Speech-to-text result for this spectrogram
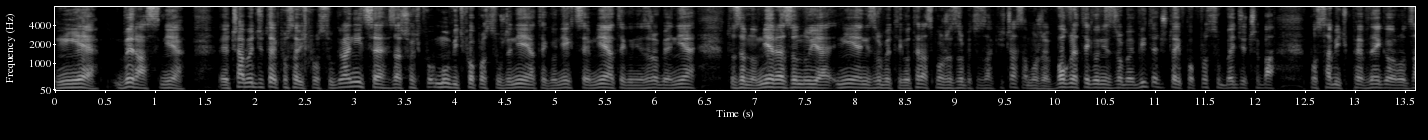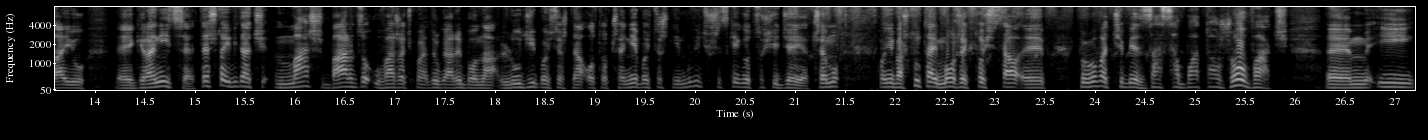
nie, wyraz nie. E, Trzeba będzie tutaj postawić po prostu granicę, zacząć mówić po prostu, że nie, ja tego nie chcę, nie, ja tego nie zrobię, nie, to ze mną nie rezonuje, nie, ja nie zrobię tego teraz, może zrobię to za jakiś czas, a może w ogóle tego nie zrobię. Widać, tutaj po prostu będzie trzeba postawić pewnego rodzaju e, granice. Też tutaj widać, masz bardzo uważać, moja druga rybo, na ludzi, bądź też na otoczenie, bądź też nie mówić wszystkiego, co się dzieje. Czemu? Ponieważ tutaj może ktoś e, próbować Ciebie zasabotażować i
